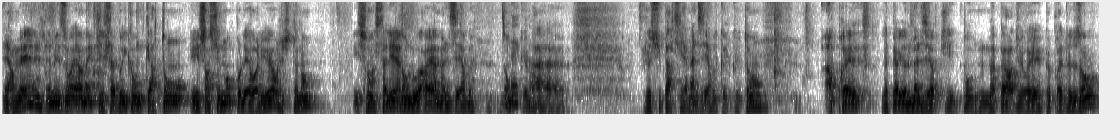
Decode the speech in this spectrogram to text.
Hermès. La maison Hermès qui est fabricant de carton essentiellement pour les relieurs, justement. Ils sont installés dans le Loiret à Malzerbe. Donc, bah, je suis parti à Malzerbe quelque temps. Après la période Malzerbe, qui pour ma part a duré à peu près deux ans,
